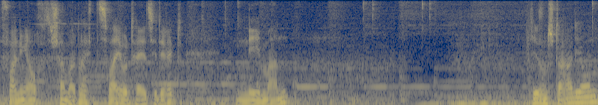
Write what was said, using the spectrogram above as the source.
Vor allen Dingen auch scheinbar gleich zwei Hotels hier direkt nebenan. Hier ist ein Stadion.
